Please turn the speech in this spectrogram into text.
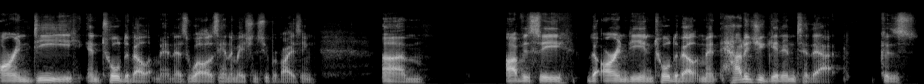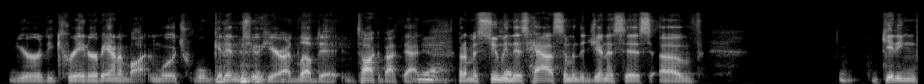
r&d and tool development as well as animation supervising um, obviously the r&d and tool development how did you get into that because you're the creator of animBot, which we'll get into here. I'd love to talk about that. Yeah. But I'm assuming this has some of the genesis of getting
